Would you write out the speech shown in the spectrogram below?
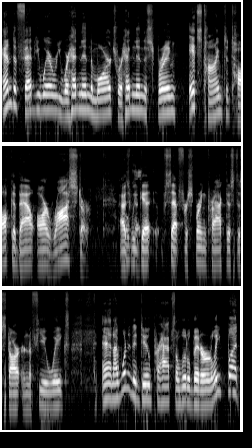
end of February. We're heading into March. We're heading into spring. It's time to talk about our roster as okay. we get set for spring practice to start in a few weeks. And I wanted to do perhaps a little bit early, but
